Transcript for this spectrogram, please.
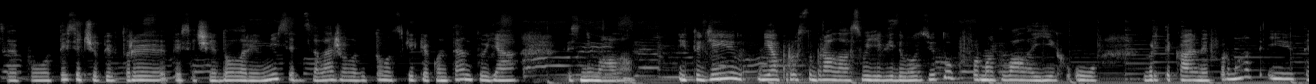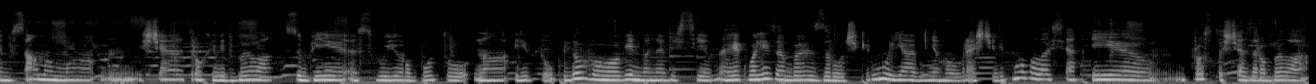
Це по тисячу-півтори тисячі доларів в місяць, залежало від того, скільки контенту я знімала. І тоді я просто брала свої відео з YouTube, форматувала їх у вертикальний формат і тим самим ще трохи відбила собі свою роботу на YouTube. Довго він мене висів як валіза без ручки. Тому я від нього врешті відмовилася і просто ще заробила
